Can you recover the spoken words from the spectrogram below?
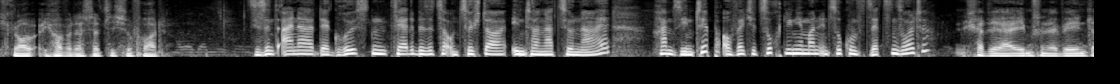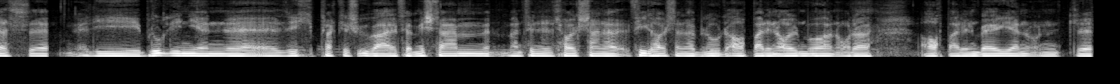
ich glaube, ich hoffe, das setzt sich sofort. Sie sind einer der größten Pferdebesitzer und Züchter international. Haben Sie einen Tipp, auf welche Zuchtlinie man in Zukunft setzen sollte? Ich hatte ja eben schon erwähnt, dass äh, die Blutlinien äh, sich praktisch überall vermischt haben. Man findet Holsteiner, viel Holsteiner Blut auch bei den Oldenburgern oder auch bei den Belgiern und äh,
